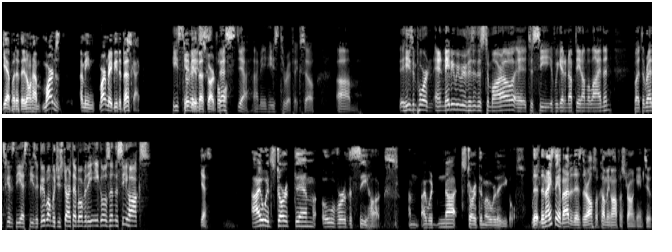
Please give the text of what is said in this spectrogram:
Yeah, but if they don't have Martin's, I mean, Martin may be the best guy. He's He'd be the best guard football. Best, yeah, I mean, he's terrific. So, um, he's important. And maybe we revisit this tomorrow uh, to see if we get an update on the lineman. But the Redskins DST is a good one. Would you start them over the Eagles and the Seahawks? Yes. I would start them over the Seahawks. I'm, I would not start them over the Eagles. The, the nice thing about it is they're also coming off a strong game too.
